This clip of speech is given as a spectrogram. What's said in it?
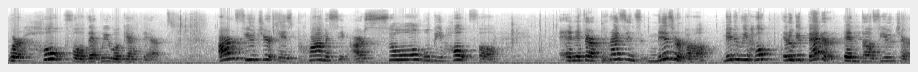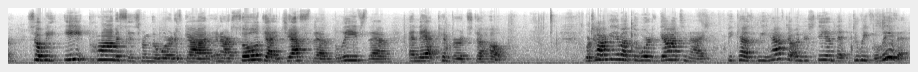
We're hopeful that we will get there. Our future is promising. Our soul will be hopeful. And if our present's miserable, maybe we hope it'll get better in the future. So we eat promises from the Word of God, and our soul digests them, believes them, and that converts to hope. We're talking about the Word of God tonight because we have to understand that do we believe it?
